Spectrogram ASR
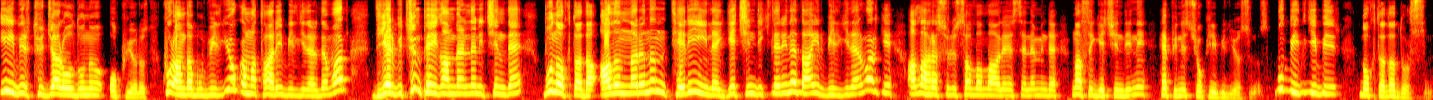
iyi bir tüccar olduğunu okuyoruz. Kur'an'da bu bilgi yok ama tarihi bilgilerde var. Diğer bütün peygamberler içinde bu noktada alınlarının teriyle geçindiklerine dair bilgiler var ki Allah Resulü sallallahu aleyhi ve sellemin de nasıl geçindiğini hepiniz çok iyi biliyorsunuz. Bu bilgi bir noktada dursun.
